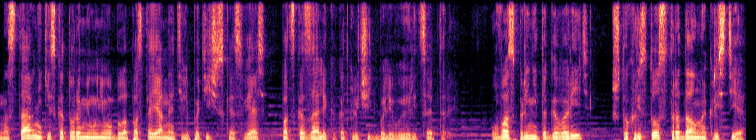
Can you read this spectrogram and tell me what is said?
Наставники, с которыми у него была постоянная телепатическая связь, подсказали, как отключить болевые рецепторы. У вас принято говорить, что Христос страдал на кресте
